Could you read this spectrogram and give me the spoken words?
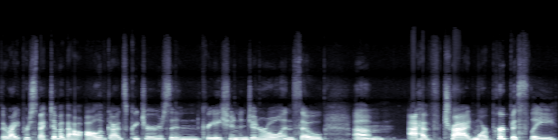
the right perspective about all of God's creatures and creation in general, and so. Um, I have tried more purposely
